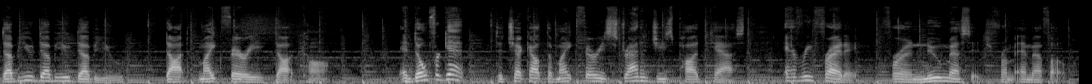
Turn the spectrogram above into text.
www.mikeferry.com. And don't forget to check out the Mike Ferry Strategies podcast every Friday for a new message from MFO.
